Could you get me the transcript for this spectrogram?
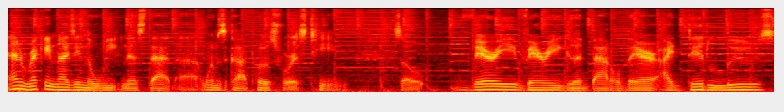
and recognizing the weakness that uh, Whimsicott posed for his team. So, very, very good battle there. I did lose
